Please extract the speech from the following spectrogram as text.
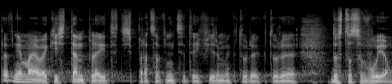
Pewnie mają jakiś template ci pracownicy tej firmy, który, który dostosowują.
